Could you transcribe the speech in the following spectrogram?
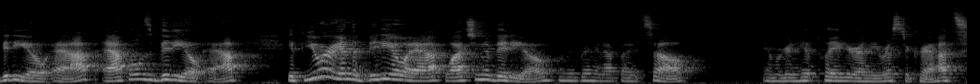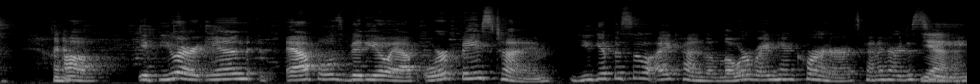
video app, Apple's video app. If you are in the video app watching a video, let me bring it up by itself, and we're going to hit play here on the Aristocrats. um, if you are in Apple's video app or FaceTime, you get this little icon in the lower right-hand corner. It's kind of hard to see Yeah.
